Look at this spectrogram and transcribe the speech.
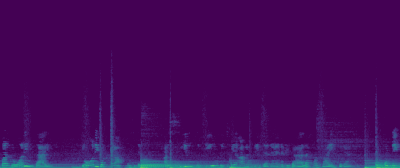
Maar na die tyd, na die begrafnis het ek I seal gedeel met twee ander vriendinne en ek het by hulle gaan wyn drink om net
